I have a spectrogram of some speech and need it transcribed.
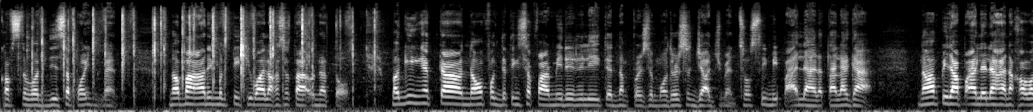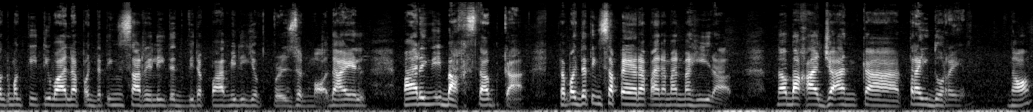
cups na one, disappointment. No, maaaring magtitiwala ka sa tao na to. Mag-ingat ka, no, pagdating sa family-related ng person mo, there's a judgment. So, si may paalala talaga na pinapaalalahan na kawag magtitiwala pagdating sa related with the family yung person mo dahil maaaring i-backstab ka. Na pagdating sa pera pa naman mahirap na baka dyan ka traidorin no?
